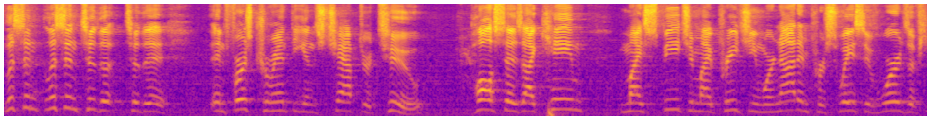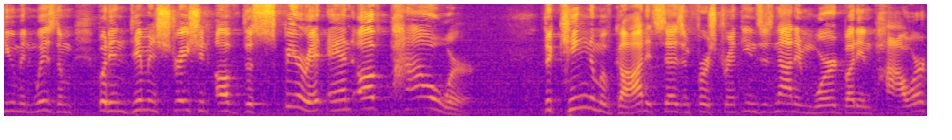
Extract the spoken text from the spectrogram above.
Listen, listen to the to the in 1 Corinthians chapter 2, Paul says, I came, my speech and my preaching were not in persuasive words of human wisdom, but in demonstration of the Spirit and of power the kingdom of God, it says in 1 Corinthians, is not in word but in power.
